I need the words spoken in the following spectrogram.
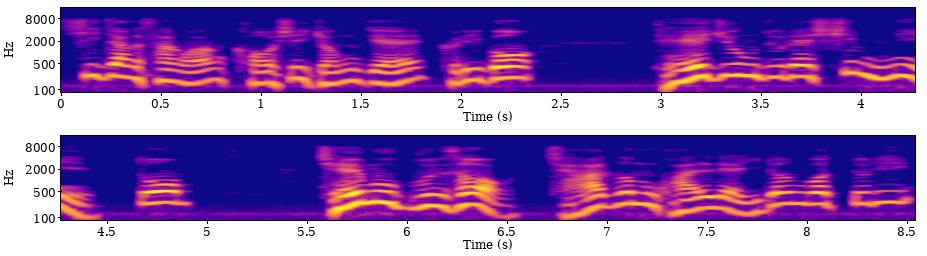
시장 상황, 거시 경제 그리고 대중들의 심리 또 재무 분석, 자금 관리 이런 것들이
